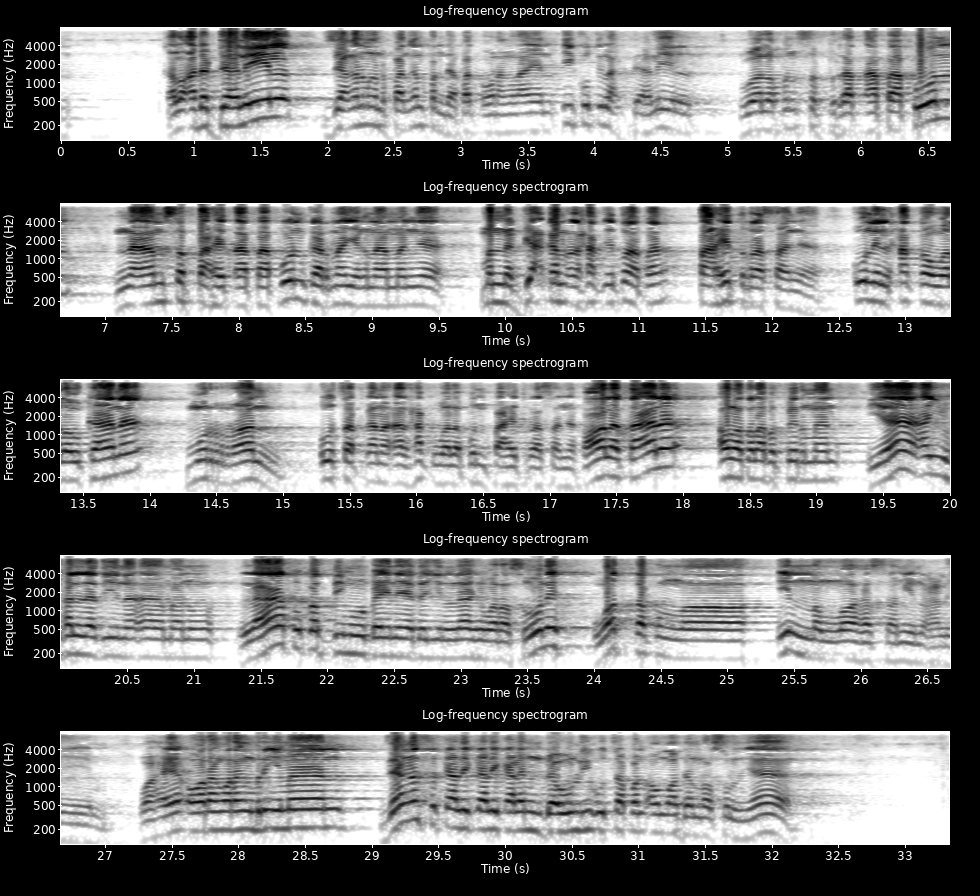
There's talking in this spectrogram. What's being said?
Kalau ada dalil, jangan mengedepankan pendapat orang lain. Ikutilah dalil. Walaupun seberat apa pun, Naam sepahit apa pun karena yang namanya menegakkan al-haq itu apa? Pahit rasanya. Qulil haqqa walau kana murran. Ucapkan al-haq walaupun pahit rasanya. Qala ta'ala, Allah Ta'ala berfirman, "Ya ayyuhalladzina amanu la tuqaddimu baina yadayillahi wa rasulih wattaqullaha innallaha samiun alim." Wahai orang-orang beriman, jangan sekali-kali kalian mendahului ucapan Allah dan Rasulnya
